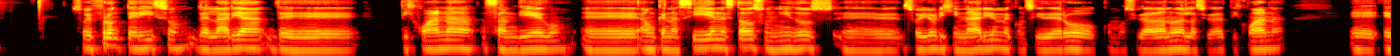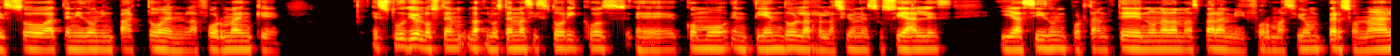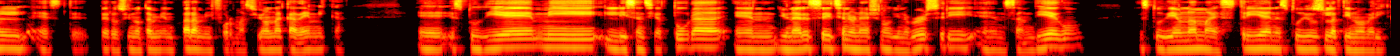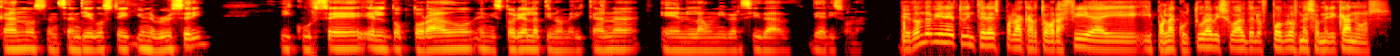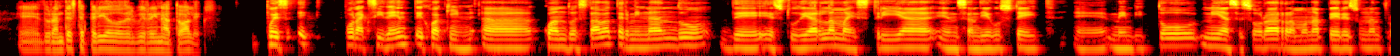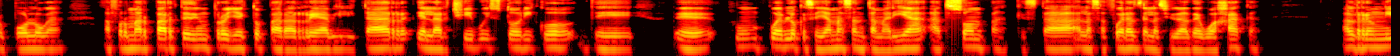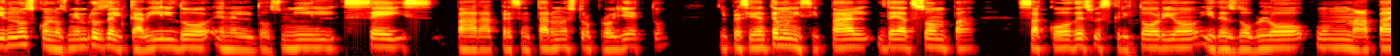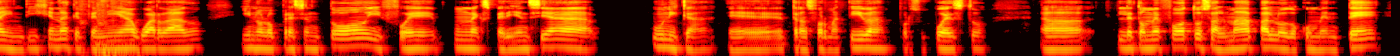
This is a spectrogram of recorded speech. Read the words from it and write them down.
soy fronterizo del área de Tijuana, San Diego. Eh, aunque nací en Estados Unidos, soy originario y me considero como ciudadano de la ciudad de Tijuana. Eh, eso ha tenido un impacto en la forma en que estudio los, los temas históricos, cómo entiendo las relaciones sociales y ha sido importante no nada más para mi formación personal, este, pero sino también para mi formación académica. Eh, estudié mi licenciatura en United States International University en San Diego. Estudié una maestría en estudios latinoamericanos en San Diego State University y cursé el doctorado en historia latinoamericana en la Universidad de Arizona. ¿De dónde viene tu interés por la cartografía y, por la cultura visual de los pueblos mesoamericanos eh, durante este periodo del virreinato, Alex? Pues eh, por accidente, Joaquín. Uh, cuando estaba terminando de estudiar la maestría en San Diego State, eh, me invitó mi asesora Ramona Pérez, una antropóloga, a formar parte de un proyecto para rehabilitar el archivo histórico de eh, un pueblo que se llama Santa María Atzompa, que está a las afueras de la ciudad de Oaxaca. Al reunirnos con los miembros del Cabildo en el 2006 para presentar nuestro proyecto, el presidente municipal de Atzompa sacó de su escritorio y desdobló un mapa indígena que tenía guardado y nos lo presentó y fue una experiencia única, eh, transformativa, por supuesto. Ah, le tomé fotos al mapa, lo documenté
